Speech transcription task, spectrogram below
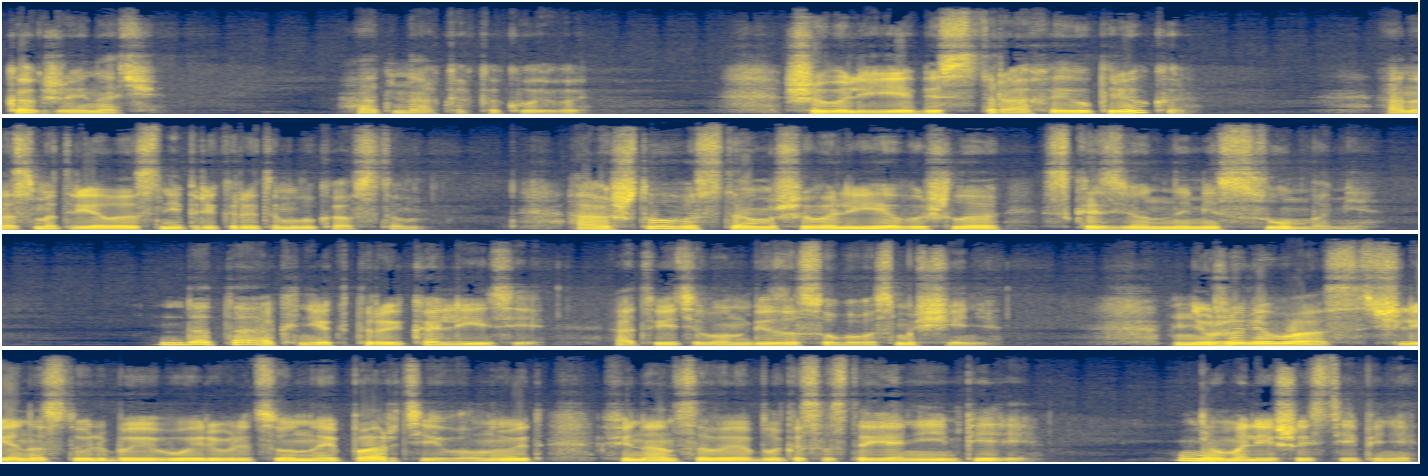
Как же иначе? Однако, какой вы? Шевалье без страха и упрека? Она смотрела с неприкрытым лукавством. А что у вас там, шевалье, вышло с казенными суммами? Да так, некоторые коллизии, ответил он без особого смущения. Неужели вас, члена столь боевой революционной партии, волнует финансовое благосостояние империи? Не в малейшей степени,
